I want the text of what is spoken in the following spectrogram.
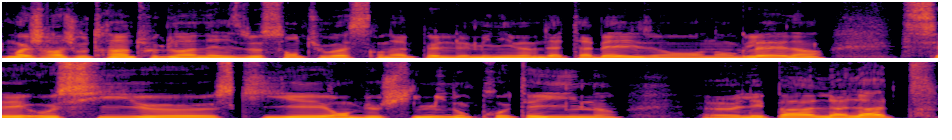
Moi, je rajouterai un truc dans l'analyse de sang, tu vois, ce qu'on appelle le minimum database en anglais, là. C'est aussi euh, ce qui est en biochimie, donc protéines, euh, la latte.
